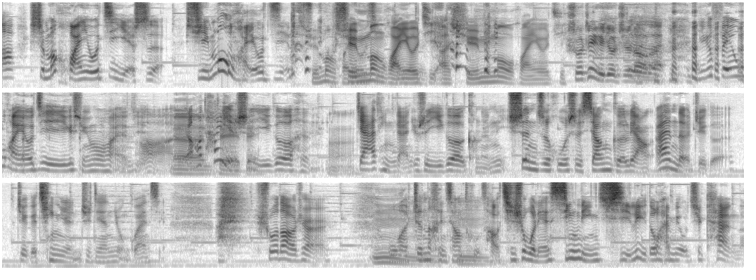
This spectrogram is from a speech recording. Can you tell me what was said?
啊？什么环游记也是《寻梦环游记》寻 梦寻梦环游记啊，寻梦环游记，说这个就知道了。对对，一个飞屋环游记，一个寻梦环游记啊。嗯然后它也是一个很嗯家庭感，就是一个可能甚至乎是相隔两岸的这个这个亲人之间这种关系。哎，说到这儿，嗯我真的很想吐槽，其实我连《心灵奇旅》都还没有去看呢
